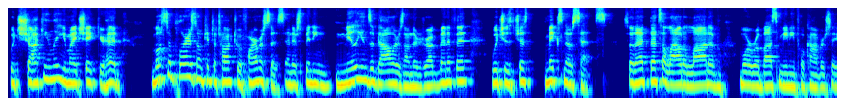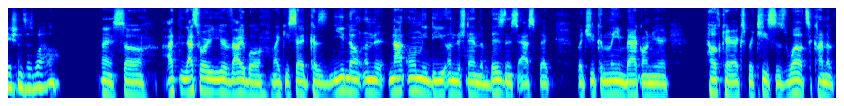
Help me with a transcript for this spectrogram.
which shockingly, you might shake your head. Most employers don't get to talk to a pharmacist and they're spending millions of dollars on their drug benefit, which is just makes no sense. So that that's allowed a lot of more robust, meaningful conversations as well. Nice. So I think that's where you're valuable, like you said, because you don't under not only do you understand the business aspect, but you can lean back on your healthcare expertise as well to kind of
